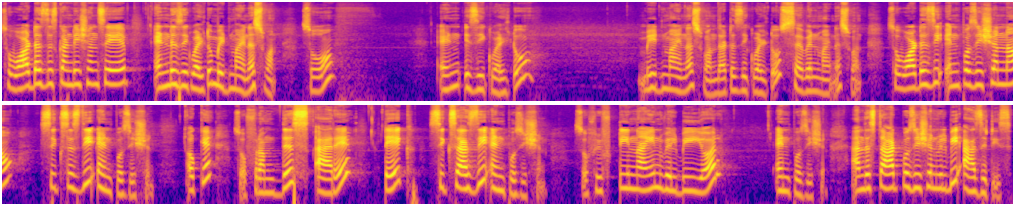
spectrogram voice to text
So what does this condition say? End is equal to mid minus 1 so end is equal to mid minus 1 that is equal to 7 minus 1 so what is the end position now? 6 is the end position. Okay? So from this array take 6 as the end position. So 59 will be your end position. And the start position will be as it is.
